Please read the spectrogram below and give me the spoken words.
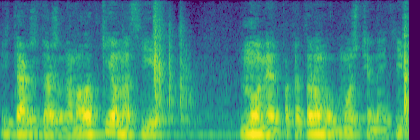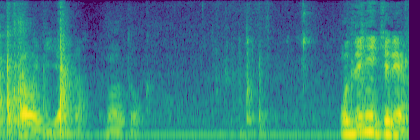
И также даже на молотке у нас есть номер, по которому вы можете найти в каталоге Ята молоток. Удлинители.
